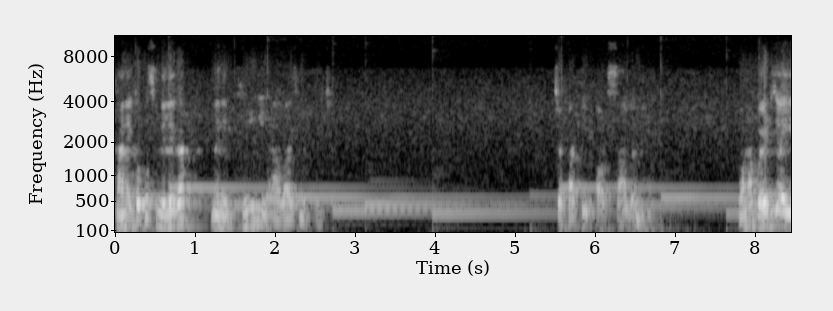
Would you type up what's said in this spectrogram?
खाने को कुछ मिलेगा? मैंने धीमी आवाज़ में पूछा। चपाती और सालन है। वहाँ बैठ जाइए।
